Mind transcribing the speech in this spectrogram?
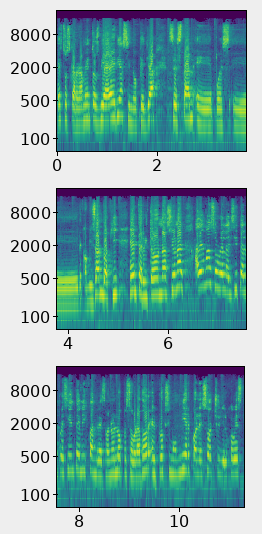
estos cargamentos vía aérea, sino que ya se están pues decomisando aquí en territorio nacional. Además, sobre la visita del presidente de México, Andrés Manuel Manuel López Obrador el próximo miércoles 8 y el jueves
